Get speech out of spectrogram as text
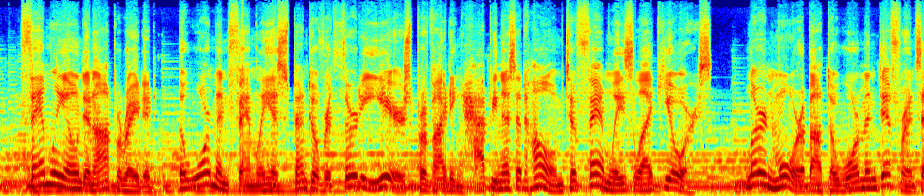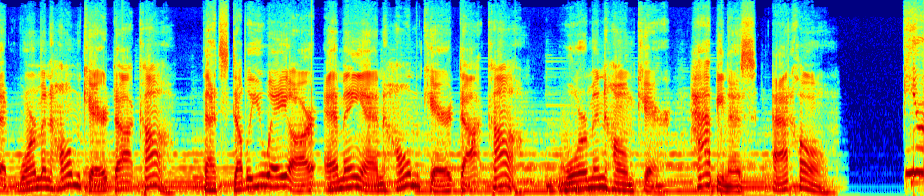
Family owned and operated, the Warman family has spent over 30 years providing happiness at home to families like yours. Learn more about the Warman difference at warmanhomecare.com. That's W A R M A N homecare.com. Warman Home Care. Happiness at home.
